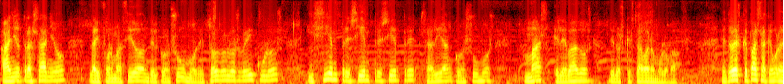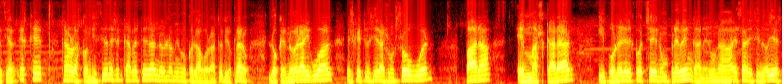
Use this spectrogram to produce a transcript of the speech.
año tras año la información del consumo de todos los vehículos y siempre, siempre, siempre salían consumos más elevados de los que estaban homologados. Entonces, ¿qué pasa? Que bueno, decían, es que, claro, las condiciones en carretera no es lo mismo que el laboratorio. Claro, lo que no era igual es que tú hicieras un software para enmascarar y poner el coche en un prevengan, en una esa, diciendo, oye,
